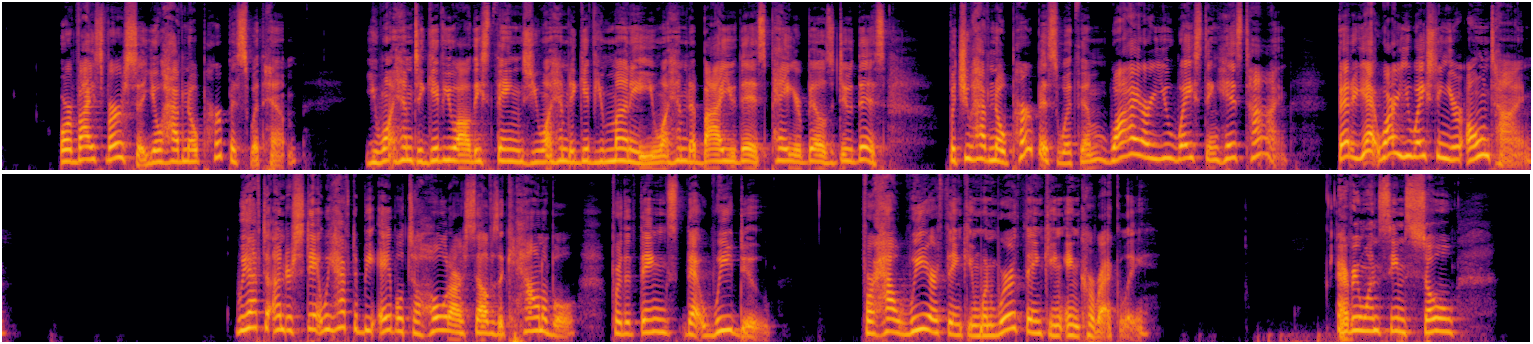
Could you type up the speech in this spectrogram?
Or vice versa, you'll have no purpose with him. You want him to give you all these things. You want him to give you money. You want him to buy you this, pay your bills, do this, but you have no purpose with him. Why are you wasting his time? Better yet, why are you wasting your own time? We have to understand, we have to be able to hold ourselves accountable for the things that we do, for how we are thinking when we're thinking incorrectly. Everyone seems so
